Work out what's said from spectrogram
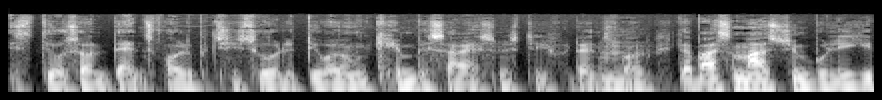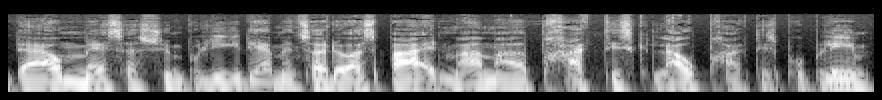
det var sådan Dansk Folkeparti så det. Det var jo en kæmpe sejr, synes de, for Dansk mm. Folkeparti. Der var så meget symbolik i. Der er jo masser af symbolik i det her, men så er det også bare et meget, meget praktisk, lavpraktisk problem.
